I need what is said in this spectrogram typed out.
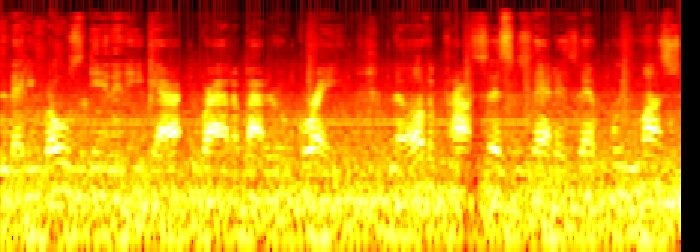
and that He rose again and He got right up out of the grave. And the other process is that is that we must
